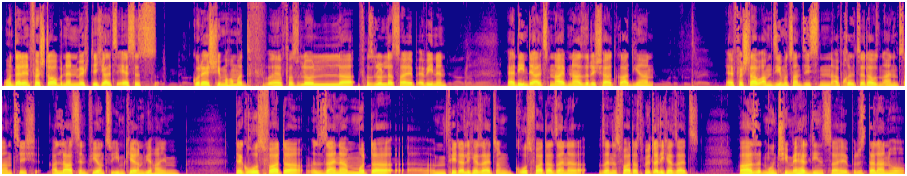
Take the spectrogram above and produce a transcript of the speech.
Unter den Verstorbenen möchte ich als erstes Qureshi Muhammad äh, Fazlullah, Fazlullah Sahib erwähnen. Er diente als Naib Nazir Ishad Qadian. Er verstarb am 27. April 2021. Allah sind wir und zu ihm kehren wir heim. Der Großvater seiner Mutter äh, väterlicherseits und Großvater seiner, seines Vaters mütterlicherseits war Hazrat Munshi Meherdin Sahib, Rizdalanho,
